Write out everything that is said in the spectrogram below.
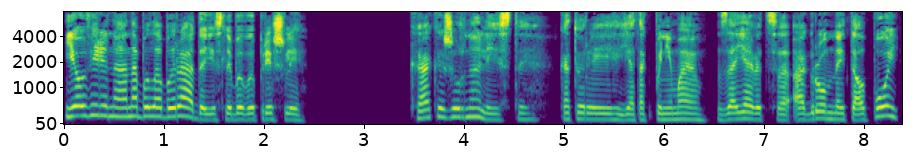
Я уверена, она была бы рада, если бы вы пришли. Как и журналисты, которые, я так понимаю, заявятся огромной толпой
